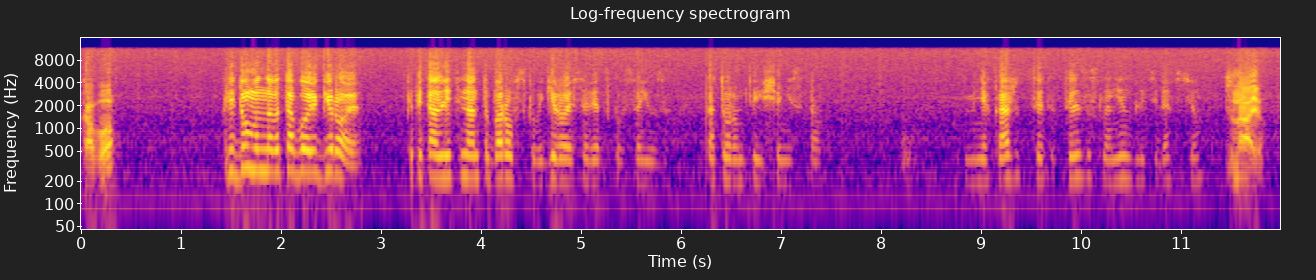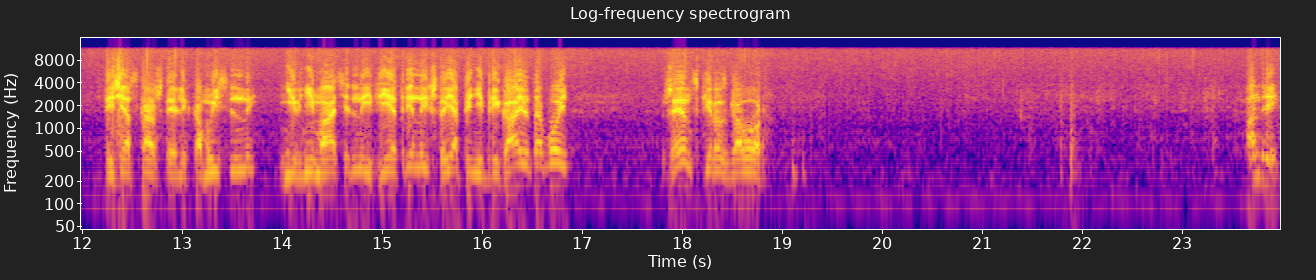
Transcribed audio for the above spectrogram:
Кого? Придуманного тобою героя, капитан-лейтенанта Боровского, героя Советского Союза, которым ты еще не стал. Мне кажется, эта цель заслонила для тебя все. Знаю. Ты сейчас скажешь, что я легкомысленный, невнимательный, ветреный, что я пренебрегаю тобой. Женский разговор. Андрей!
